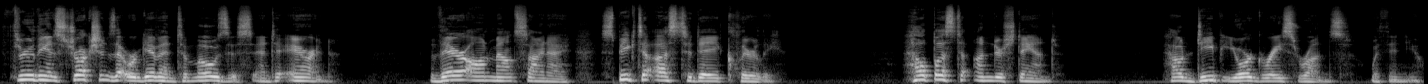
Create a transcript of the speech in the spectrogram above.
through the instructions that were given to Moses and to Aaron there on Mount Sinai, speak to us today clearly. Help us to understand how deep your grace runs within you.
